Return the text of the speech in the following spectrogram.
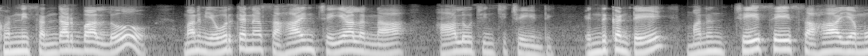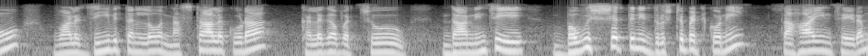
కొన్ని సందర్భాల్లో మనం ఎవరికైనా సహాయం చేయాలన్నా ఆలోచించి చేయండి. ఎందుకంటే మనం చేసే సహాయము వాళ్ళ జీవితంలో నష్టాలు కూడా కలగవచ్చు. దాని నుంచి భవిష్యత్తుని దృష్టి పెట్టుకొని సహాయం చేయడం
